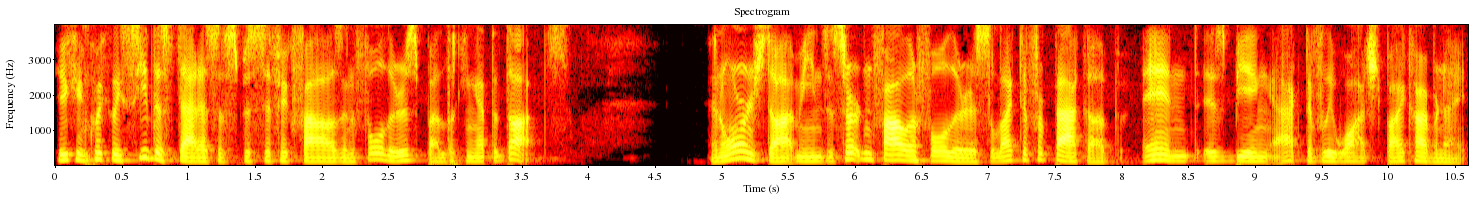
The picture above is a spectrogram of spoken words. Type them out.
You can quickly see the status of specific files and folders by looking at the dots. An orange dot means a certain file or folder is selected for backup and is being actively watched by Carbonite.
